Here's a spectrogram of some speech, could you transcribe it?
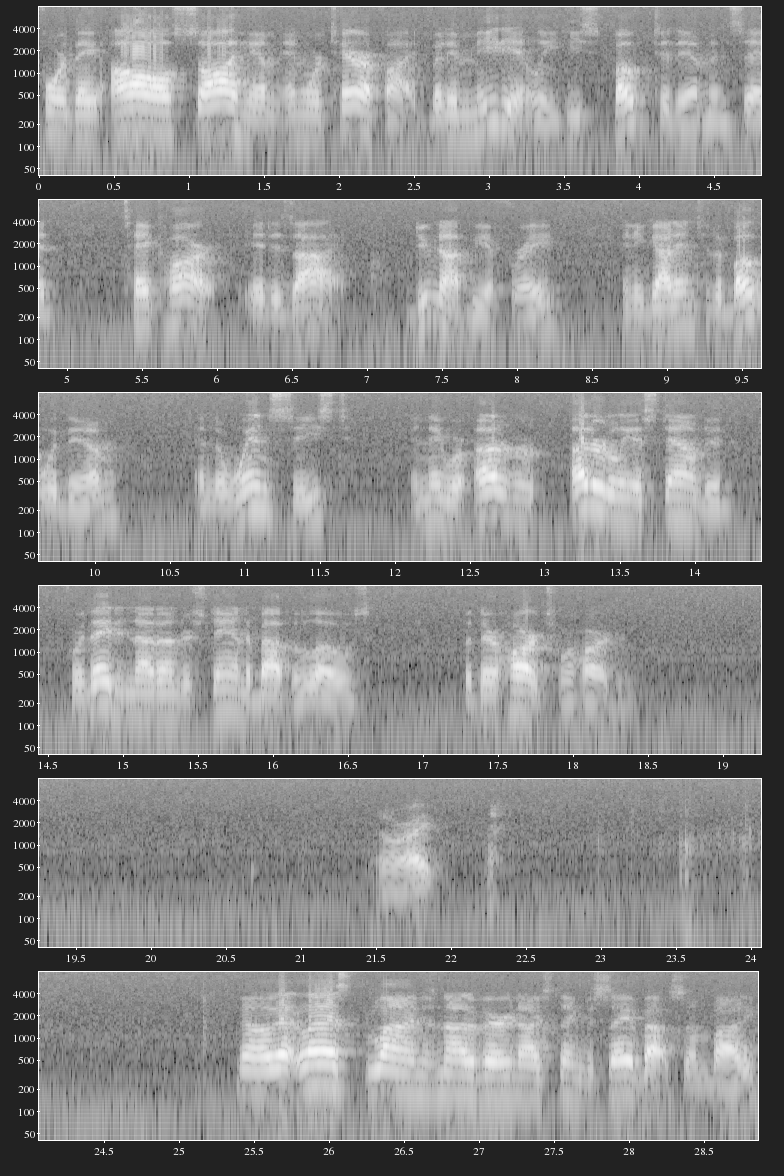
for they all saw him and were terrified. But immediately he spoke to them and said, Take heart, it is I. Do not be afraid. And he got into the boat with them, and the wind ceased, and they were utter, utterly astounded, for they did not understand about the loaves, but their hearts were hardened. All right. Now, that last line is not a very nice thing to say about somebody.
